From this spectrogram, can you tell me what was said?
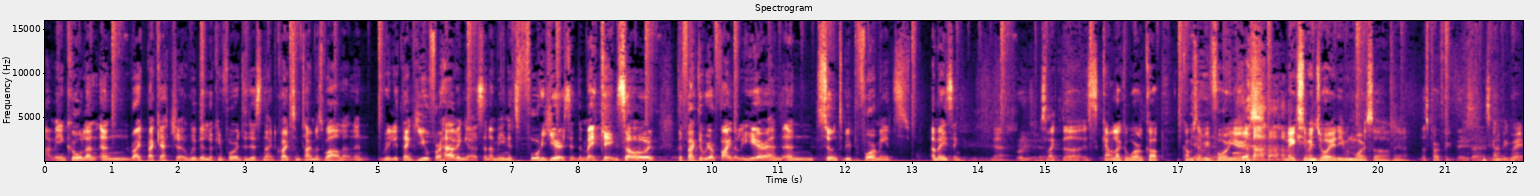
I mean, cool, and, and right back at you. We've been looking forward to this night quite some time as well, and, and really thank you for having us. And I mean, it's four years in the making, so the fact that we are finally here and, and soon to be performing, it's amazing. Yeah, it's like the it's kind of like the World Cup. It comes every four years, makes you enjoy it even more. So yeah, that's perfect. It's gonna be great.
